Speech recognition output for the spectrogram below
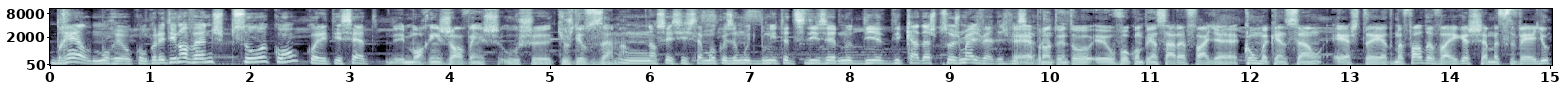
Berrel morreu com 49 anos, Pessoa com 47. E Morrem jovens os eh, que os deuses amam. Não sei se isto é uma coisa muito bonita de se dizer no dia dedicado às pessoas mais velhas, É, Vicente. pronto, então eu vou compensar a falha com uma canção. Esta é de Mafalda Veiga, chama-se Velho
